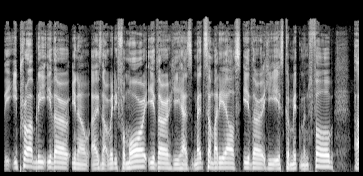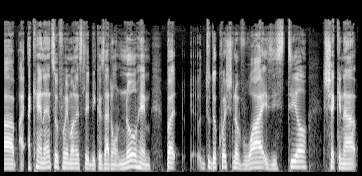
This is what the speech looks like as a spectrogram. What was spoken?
he probably either you know uh, is not ready for more, either he has met somebody else, either he is commitment phobe. Uh, I, I can't answer for him honestly because I don't know him. But uh, to the question of why is he still checking out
